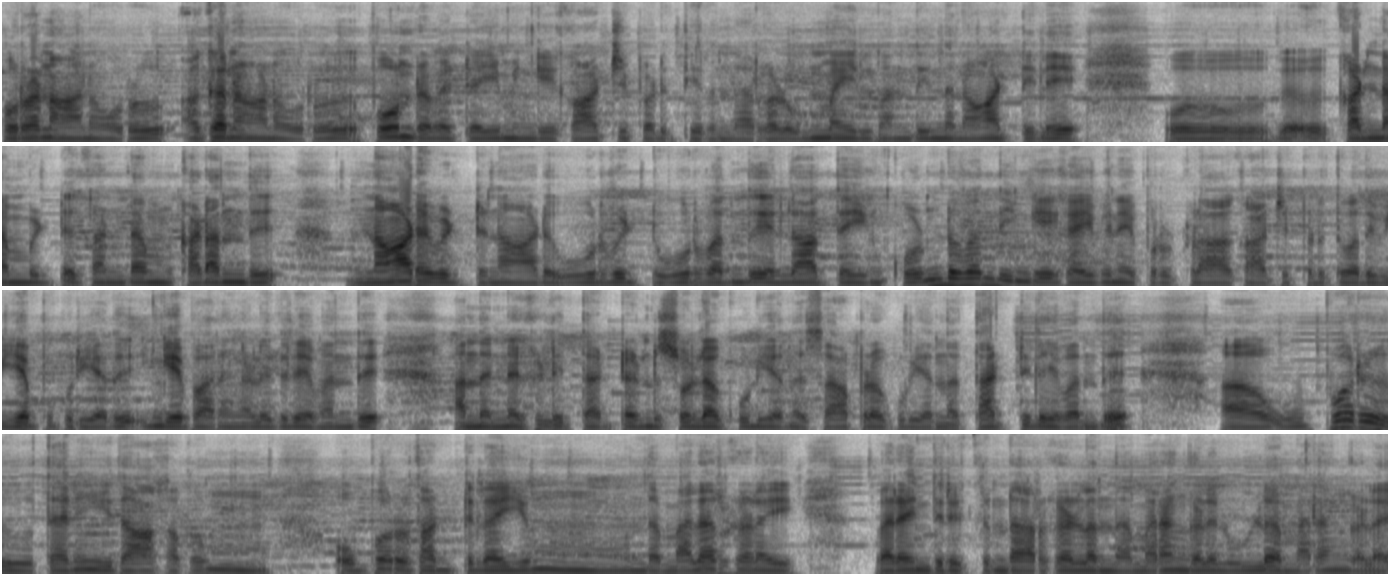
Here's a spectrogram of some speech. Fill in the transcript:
புறநானூறு அகநானூறு போன்றவற்றையும் இங்கே காட்சிப்படுத்தியிருந்தார்கள். உண்மையில் வந்து இந்த நாட்டிலே கண்டம் விட்டு கண்டம் கடந்து நாடு விட்டு நாடு ஊர் விட்டு ஊர் வந்து எல்லாத்தையும் கொண்டு வந்து இங்கே கைவினைப் பொருட்களாக காட்சிப்படுத்துவது வியப்புக்குரியது. இங்கே பாருங்கள் இதிலே வந்து அந்த நெகிழி தட்டு என்று சொல்லக்கூடிய அந்த சாப்பிடக்கூடிய அந்த தட்டிலே வந்து ஒவ்வொரு தனி இதாகவும் ஒவ்வொரு தட்டிலையும் இந்த மலர்களை வரைந்திருக்கின்றார்கள். அந்த மரங்களில் உள்ள மரங்களை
